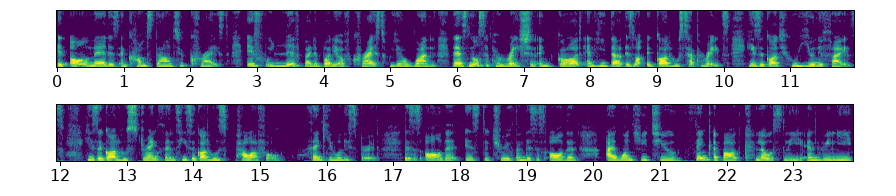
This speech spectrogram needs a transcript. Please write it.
it all matters and comes down to Christ. If we live by the body of Christ, we are one. There's no separation in God, and He does is not a God who separates. He's a God who unifies. He's a God who strengthens. He's a God who's powerful. Thank you, Holy Spirit. This is all that is the truth, and this is all that I want you to think about closely and really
